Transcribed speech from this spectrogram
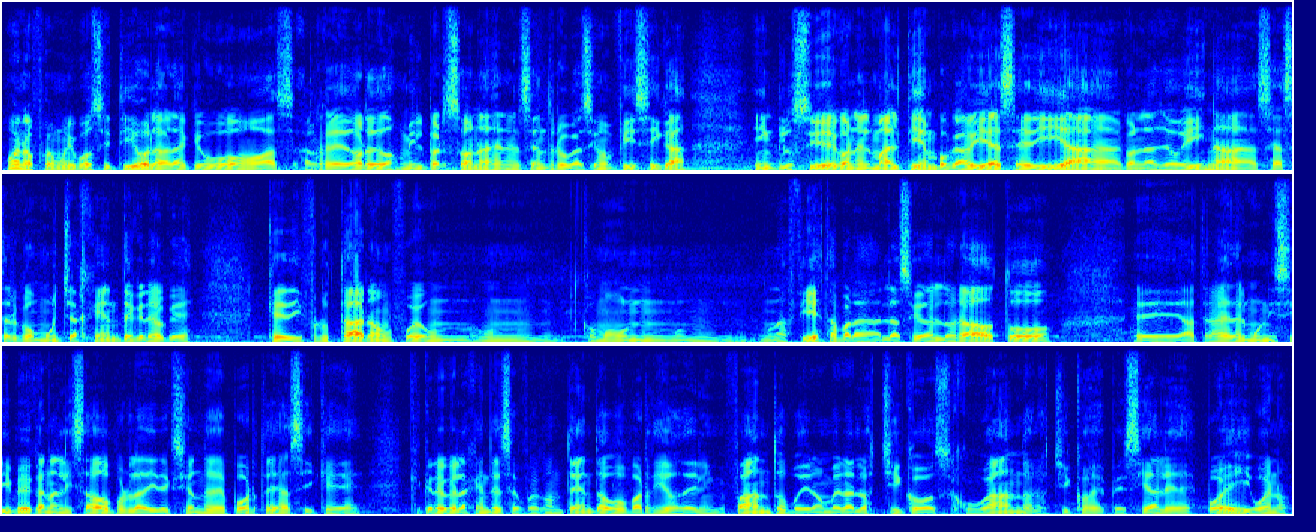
Bueno, fue muy positivo, la verdad que hubo alrededor de 2.000 personas en el Centro de Educación Física, inclusive con el mal tiempo que había ese día, con la llovizna, se acercó mucha gente, creo que, que disfrutaron, fue un, como una fiesta para la ciudad del Dorado, todo eh, a través del municipio y canalizado por la Dirección de Deportes, así que, creo que la gente se fue contenta, hubo partidos del infanto, pudieron ver a los chicos jugando, a los chicos especiales después y bueno,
